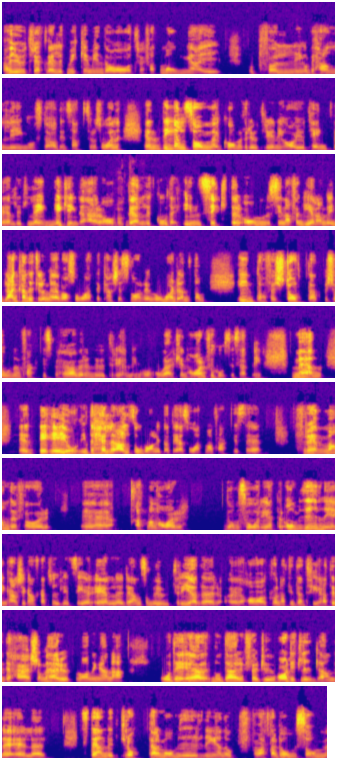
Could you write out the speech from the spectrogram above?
jag har ju utrett väldigt mycket i min dag och träffat många i uppföljning och behandling och stödinsatser och så. En, en del som kommer för utredning har ju tänkt väldigt länge kring det här och okay. väldigt goda insikter om sina fungerande. Ibland kan det till och med vara så att det kanske snarare är vården som inte har förstått att personen faktiskt behöver en utredning och, och verkligen har en funktionsnedsättning. Men eh, det är ju inte heller alls ovanligt att det är så att man faktiskt är främmande för eh, att man har de svårigheter omgivningen kanske ganska tydligt ser eller den som utreder eh, har kunnat identifiera att det är det här som är utmaningarna och det är nog därför du har ditt lidande eller ständigt krockar med omgivningen och uppfattar dem som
